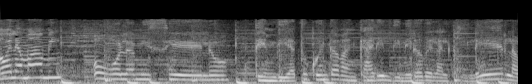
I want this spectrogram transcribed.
Hola mami. Hola mi cielo. Te envía tu cuenta bancaria el dinero del alquiler, la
